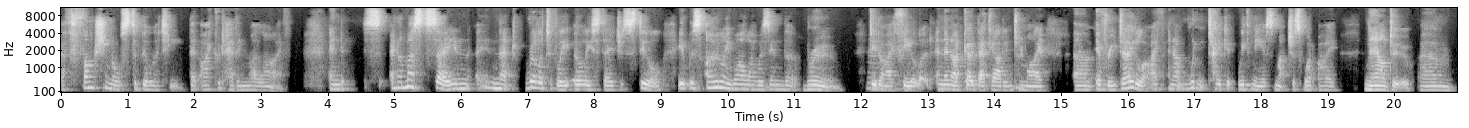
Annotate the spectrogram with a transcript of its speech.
a, functional stability that I could have in my life. And, and I must say, in, in that relatively early stages, still, it was only while I was in the room did mm-hmm. I feel it. And then I'd go back out into my um, everyday life and I wouldn't take it with me as much as what I now do. Um,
